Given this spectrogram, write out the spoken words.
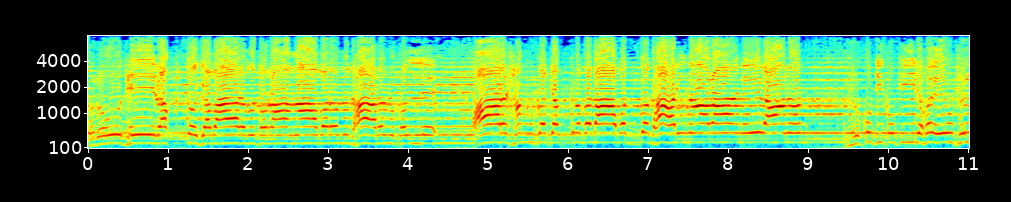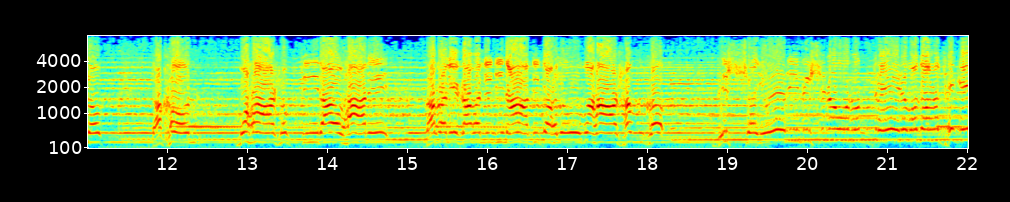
ক্রোধে রক্ত জবার মতো রাঙাবরণ ধারণ করলে আর শঙ্খ চক্র গদাবদ্ধধারী নারায়ণের আনন্দ ভ্রুকুটি কুটির হয়ে উঠল। তখন মহাশক্তির আহ্বানে গগনে গগনে দিনাদিত হল মহাশঙ্খ। বিশ্বজোরি বিষ্ণু রুদ্রের বদন থেকে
